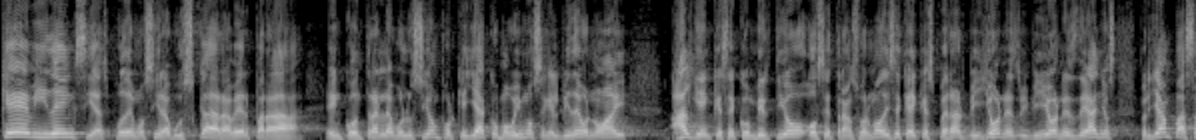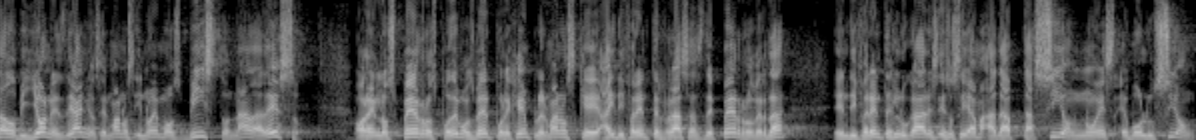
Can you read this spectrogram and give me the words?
¿Qué evidencias podemos ir a buscar a ver para encontrar la evolución? Porque ya como vimos en el video, no hay alguien que se convirtió o se transformó. Dice que hay que esperar billones y billones de años, pero ya han pasado billones de años, hermanos, y no hemos visto nada de eso. Ahora en los perros podemos ver, por ejemplo, hermanos, que hay diferentes razas de perro, ¿verdad? en diferentes lugares. Eso se llama adaptación, no es evolución.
